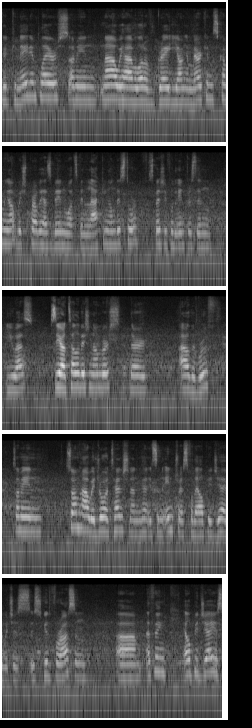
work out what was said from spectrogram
Good Canadian players. I mean, now we have a lot of great young Americans coming up, which probably has been what's been lacking on this tour, especially for the interest in U.S. See our television numbers; they're out of the roof. So I mean, somehow we draw attention and it's an interest for the LPGA, which is, is good for us. And um, I think LPGA is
